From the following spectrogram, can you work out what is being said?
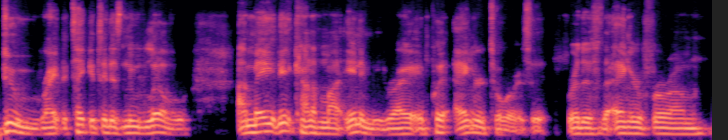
do, right? To take it to this new level. I made it kind of my enemy, right? And put anger towards it. Whether it's the anger from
